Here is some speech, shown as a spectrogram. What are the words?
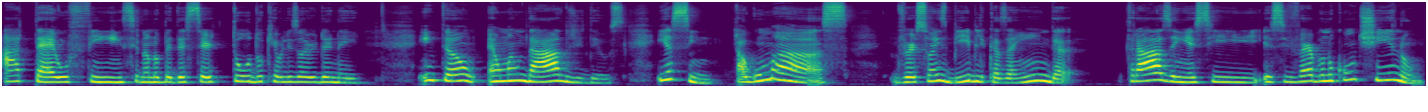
até o fim, ensinando a obedecer tudo o que eu lhes ordenei. Então, é um mandado de Deus. E assim, algumas versões bíblicas ainda trazem esse, esse verbo no contínuo.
